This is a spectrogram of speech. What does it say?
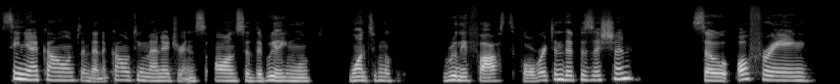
senior accountant and then accounting manager and so on. So they really move, want to move really fast forward in their position. So offering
